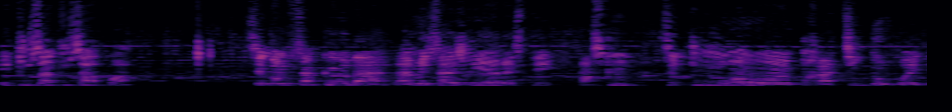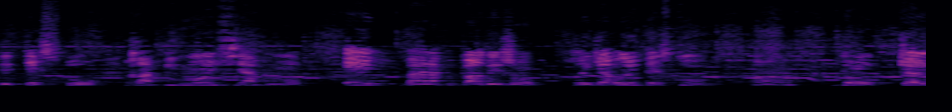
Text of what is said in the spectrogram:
Et tout ça, tout ça, quoi c'est comme ça que bah, la messagerie est restée. Parce que c'est toujours un moyen pratique d'envoyer des textos rapidement et fiablement. Et bah, la plupart des gens regardent le texto euh, dans, quel,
